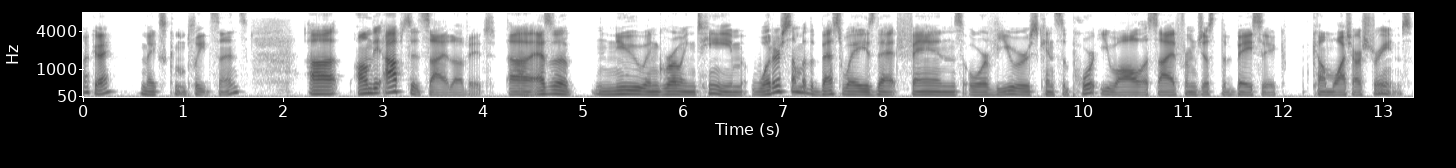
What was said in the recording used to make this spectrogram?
Okay, makes complete sense. Uh, on the opposite side of it, uh, as a new and growing team, what are some of the best ways that fans or viewers can support you all aside from just the basic come watch our streams?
